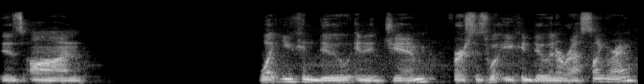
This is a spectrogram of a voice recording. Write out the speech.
is on what you can do in a gym versus what you can do in a wrestling ring.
